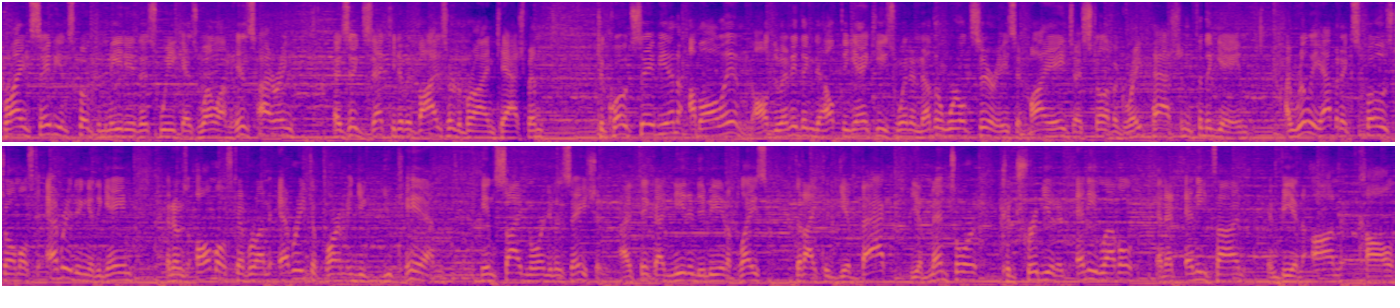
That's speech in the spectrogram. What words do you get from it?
Brian Sabean spoke to the media this week as well on his hiring as executive advisor to Brian Cashman. To quote Sabean, I'm all in. I'll do anything to help the Yankees win another World Series. At my age, I still have a great passion for the game. I really have been exposed to almost everything in the game, and I almost have run every department you, you can inside an organization. I think I needed to be in a place that I could give back, be a mentor, contribute at any level and at any time, and be an on-call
